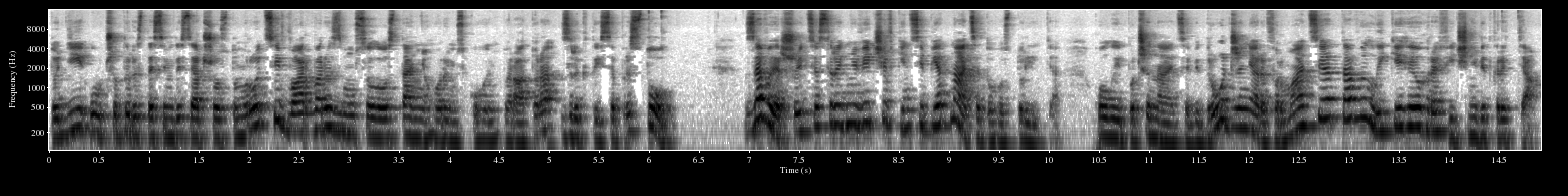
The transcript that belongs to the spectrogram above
Тоді, у 476 році, варвари змусили останнього римського імператора зректися престолу. Завершується середньовіччя в кінці 15 століття, коли починається відродження, реформація та великі географічні відкриття.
